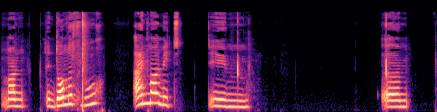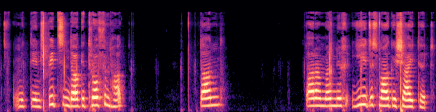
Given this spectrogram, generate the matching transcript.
man den Donnerfluch einmal mit dem ähm, mit den Spitzen da getroffen hat, dann daran bin ich jedes Mal gescheitert.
